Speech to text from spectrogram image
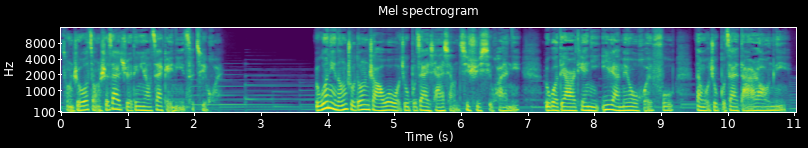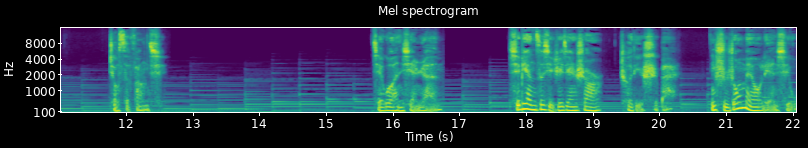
总之，我总是在决定要再给你一次机会。如果你能主动找我，我就不再瞎想，继续喜欢你；如果第二天你依然没有回复，那我就不再打扰你，就此放弃。结果很显然，欺骗自己这件事儿彻底失败。你始终没有联系我，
